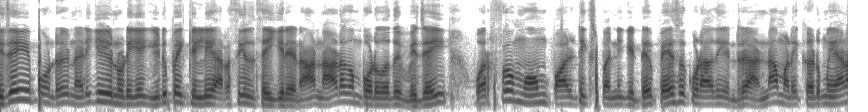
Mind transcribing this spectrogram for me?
விஜயை போன்று நடிகையினுடைய இடுப்பை கிள்ளி அரசியல் செய்கிறேனா. நாடகம் போடுவது Vijay work from home politics பண்ணிக்கிட்டு பேசக்கூடாது என்று அண்ணாமலை கடுமையான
